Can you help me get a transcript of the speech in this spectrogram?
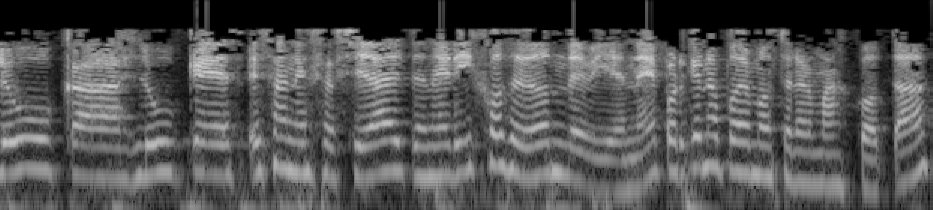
Lucas, Luques, esa necesidad de tener hijos, ¿de dónde viene? ¿Por qué no podemos tener mascota?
